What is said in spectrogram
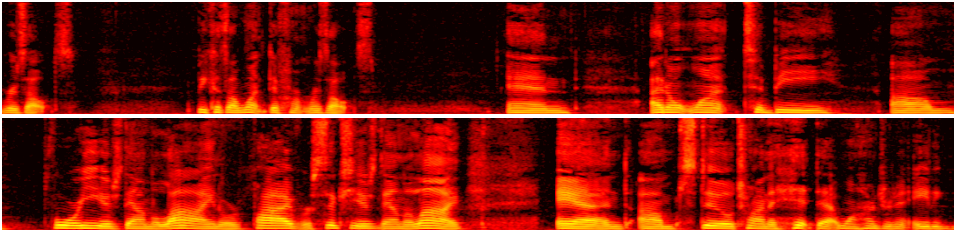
results because I want different results. And I don't want to be um, four years down the line or five or six years down the line and I'm still trying to hit that 180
